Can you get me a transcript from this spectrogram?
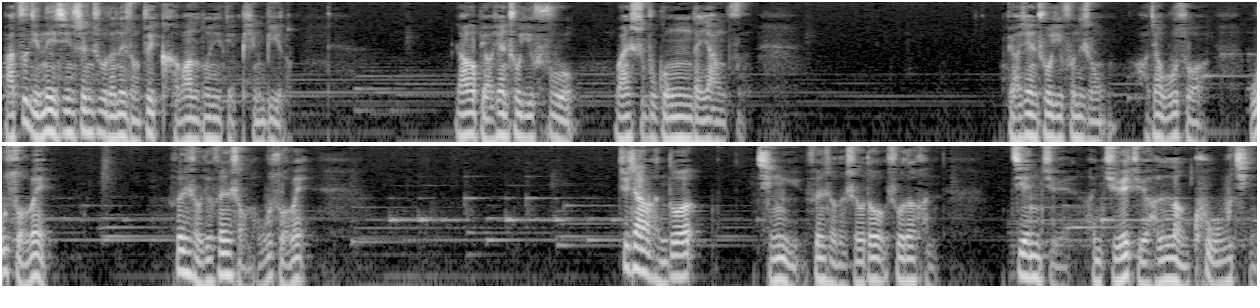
把自己内心深处的那种最渴望的东西给屏蔽了。然后表现出一副玩世不恭的样子，表现出一副那种好像无所无所谓，分手就分手嘛，无所谓。就像很多情侣分手的时候都说的很坚决、很决绝、很冷酷无情，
